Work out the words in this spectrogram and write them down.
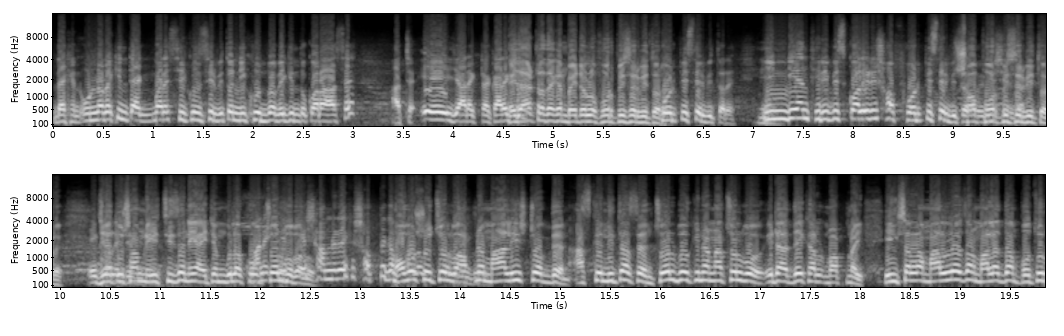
দেখেন অন্যরা কিন্তু একবারে সিকোয়েন্সের ভিতর নিখুঁত ভাবে কিন্তু করা আছে আচ্ছা এই যে আরেকটা এই যে দেখেন ভাই এটা হলো ফোর পিসের ভিতরে। ফোর পিসের ভিতরে। ইন্ডিয়ান থ্রি পিস কোয়ালিটি সব ফোর পিসের ভিতরে সব ফোর পিসের ভিতরে। যেহেতু সামনে ঈদ সিজন এই আইটেমগুলো খুব মানে চলবো ভালো। সামনে রেখে সব থেকে অবশ্যই চলবো। আপনি মাল স্টক দেন। আজকে নিতেছেন চলবো কিনা না চলবো এটা দেখার মাপ নাই। ইনশাল্লাহ মাল লয়ে যান মালের দাম প্রচুর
